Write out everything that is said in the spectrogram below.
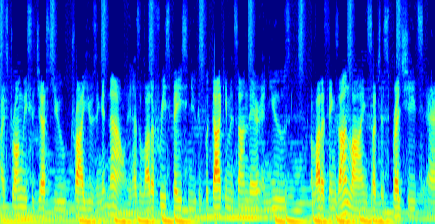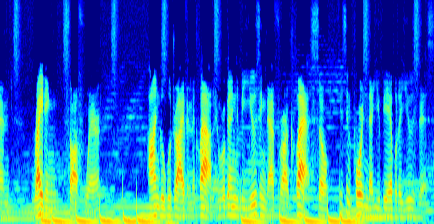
I strongly suggest you try using it now. It has a lot of free space and you can put documents on there and use a lot of things online such as spreadsheets and writing software on Google Drive in the cloud. And we're going to be using that for our class. So it's important that you be able to use this.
